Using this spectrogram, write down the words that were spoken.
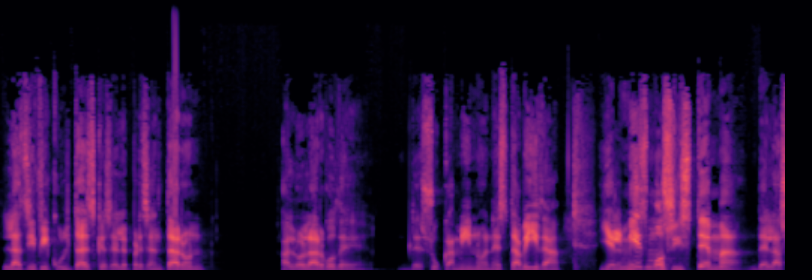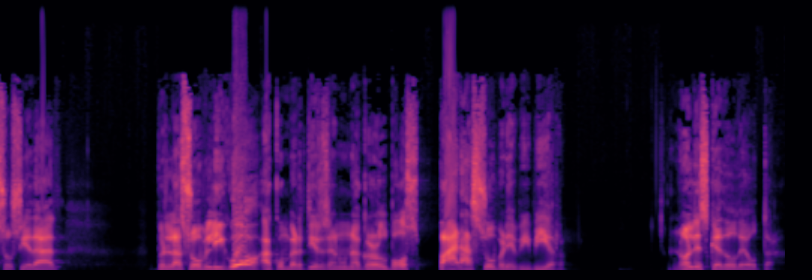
las dificultades que se le presentaron a lo largo de, su camino en esta vida y el mismo sistema de la sociedad pues las obligó a convertirse en una girl boss para sobrevivir. No les quedó de otra.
